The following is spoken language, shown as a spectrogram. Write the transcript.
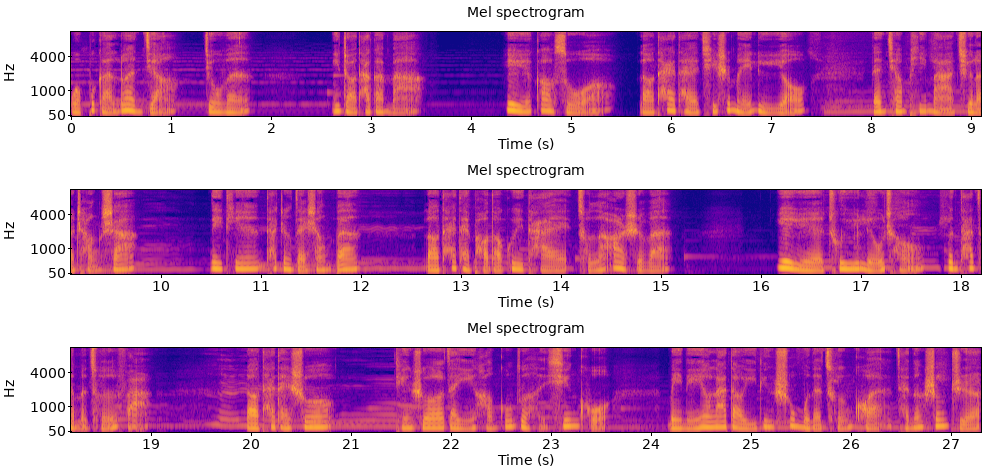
我不敢乱讲，就问你找他干嘛？月月告诉我，老太太其实没旅游，单枪匹马去了长沙。那天她正在上班，老太太跑到柜台存了二十万。月月出于流程问她怎么存法，老太太说：“听说在银行工作很辛苦，每年要拉到一定数目的存款才能升职。”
